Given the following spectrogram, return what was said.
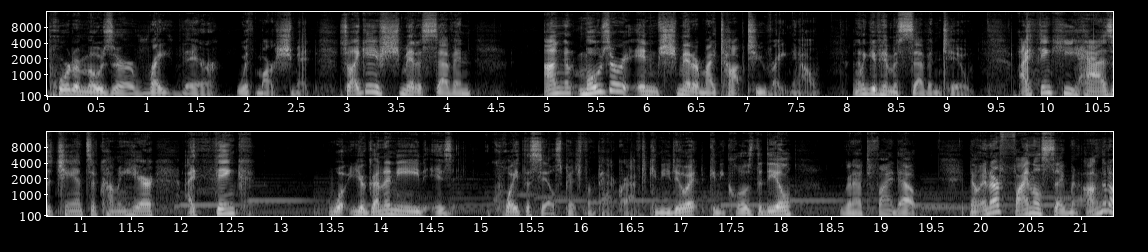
Porter Moser right there with Mark Schmidt. So I gave Schmidt a seven. I'm gonna, Moser and Schmidt are my top two right now. I'm gonna give him a seven too. I think he has a chance of coming here. I think what you're gonna need is quite the sales pitch from Pat Kraft. Can you do it? Can you close the deal? We're gonna have to find out. Now, in our final segment, I'm gonna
